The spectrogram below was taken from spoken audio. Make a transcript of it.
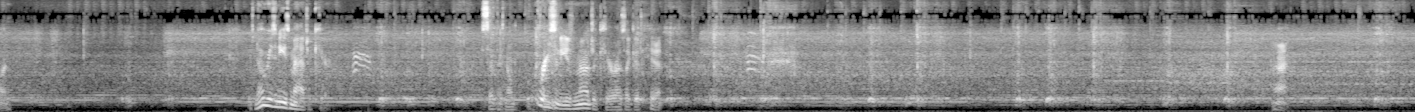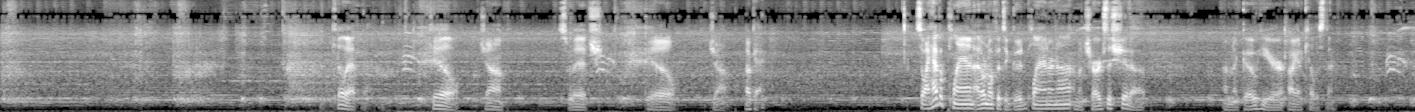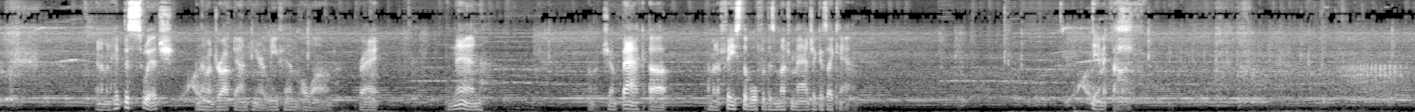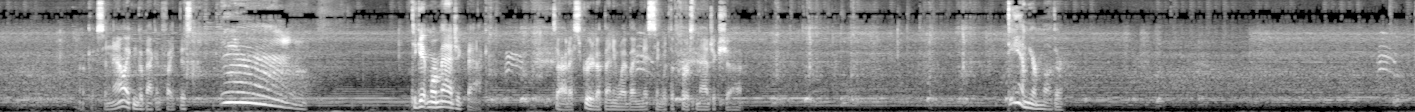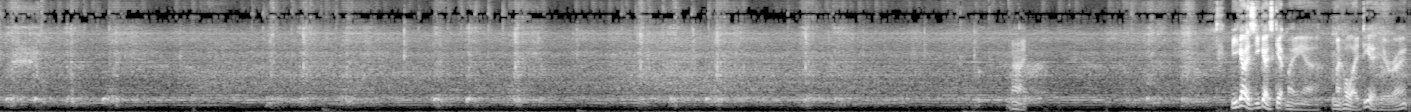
There's no reason to use magic here. I said there's no reason to use magic here as I get hit. So I have a plan. I don't know if it's a good plan or not. I'm going to charge this shit up. I'm going to go here. Oh, I got to kill this thing. And I'm going to hit this switch. And then I'm going to drop down here. Leave him alone. Right? And then... I'm going to jump back up. I'm going to face the wolf with as much magic as I can. Damn it. Ugh. Okay, so now I can go back and fight this. Mm. To get more magic back. It's alright, I screwed it up anyway by missing with the first magic shot. Damn your mother. You guys, you guys get my uh, my whole idea here, right?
